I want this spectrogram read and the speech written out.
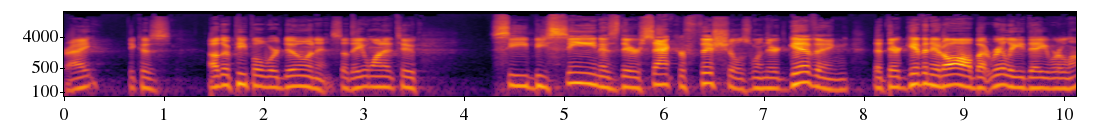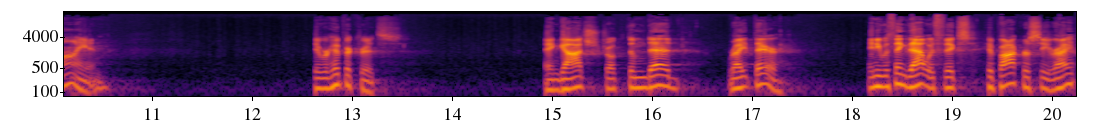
right? Because other people were doing it. So they wanted to see be seen as their sacrificials when they're giving, that they're giving it all, but really they were lying. They were hypocrites. And God struck them dead right there. And you would think that would fix hypocrisy, right?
